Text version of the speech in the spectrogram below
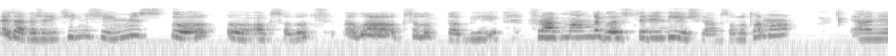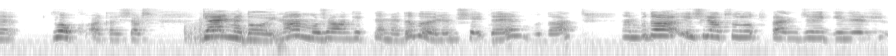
Evet arkadaşlar ikinci şeyimiz bu e, aksalot. E, Bu aksalot da bir fragmanda gösterildi yeşil aksalot ama yani yok arkadaşlar. Gelmedi oyuna. Mojang eklemedi. Böyle bir şey de bu da. Yani bu da yeşil aksalot bence gelir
